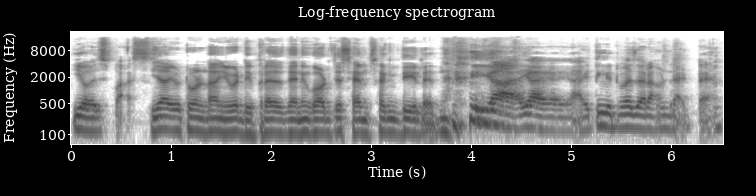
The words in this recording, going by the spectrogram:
years pass. Yeah you told now you were depressed then you got the samsung deal and yeah yeah yeah yeah. I think it was around that time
